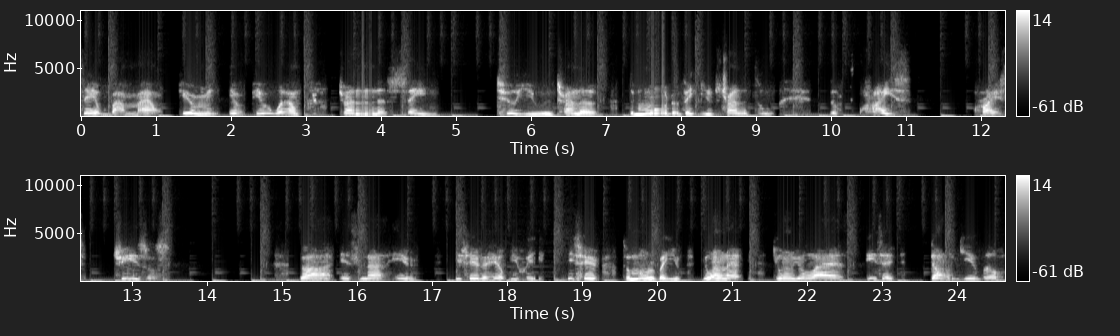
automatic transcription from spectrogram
say it by mouth. Hear me. Hear, hear what I'm trying to say to you and trying to, to motivate you, trying to do the Christ, Christ Jesus God is not here. He's here to help you. He, he's here to motivate you. You on that, you on your last. He said, don't give up.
